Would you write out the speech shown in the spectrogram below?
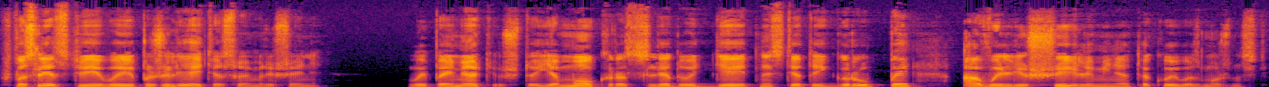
Впоследствии вы пожалеете о своем решении. вы поймете, что я мог расследовать деятельность этой группы, а вы лишили меня такой возможности.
